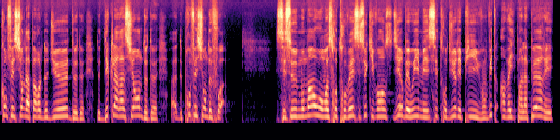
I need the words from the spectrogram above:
confession de la parole de Dieu, de, déclaration, de, profession de foi. C'est ce moment où on va se retrouver, c'est ceux qui vont se dire, ben oui, mais c'est trop dur, et puis ils vont vite envahis par la peur et,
